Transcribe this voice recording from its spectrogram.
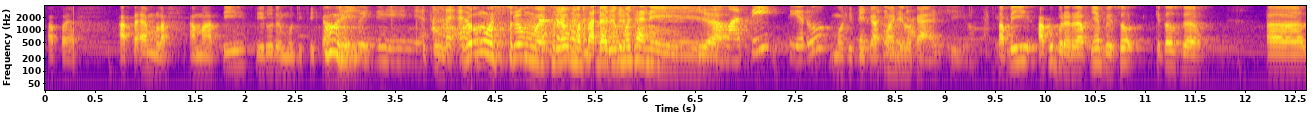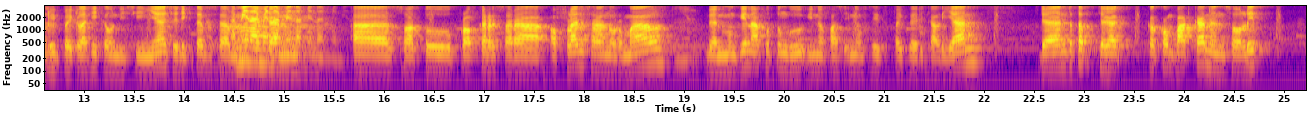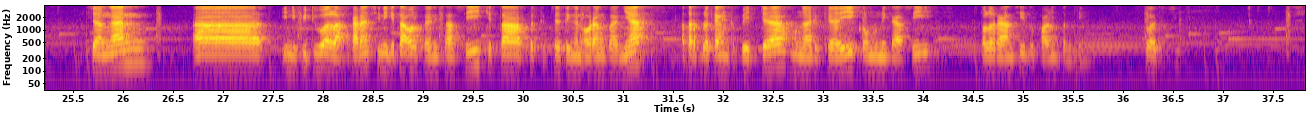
apa ya ATM lah amati tiru dan modifikasi Wih. Widih, Itu. ATM. Rumus, rumus, rumus ada rumusnya nih. Iya. Amati, tiru, Modifikasi. dan Modifikasi. tapi aku berharapnya besok kita sudah uh, lebih baik lagi kondisinya. Jadi kita bisa Amin amin amin amin amin. uh, suatu proker secara offline secara normal. Hmm. dan mungkin aku tunggu inovasi-inovasi terbaik dari kalian. Dan tetap jaga kekompakan dan solid. Jangan uh, individual lah. Karena sini kita organisasi kita bekerja dengan orang banyak. Latar belakang yang berbeda menghargai komunikasi toleransi itu paling penting. Itu aja sih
